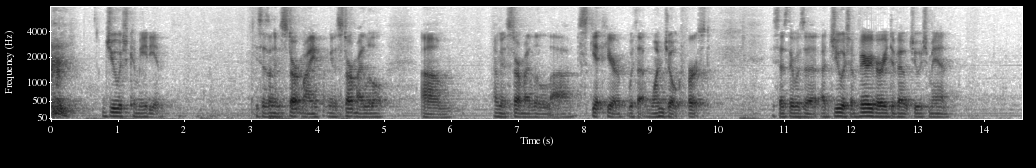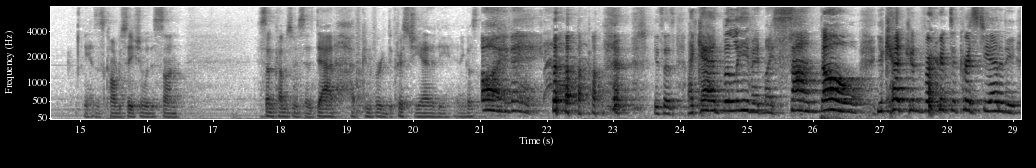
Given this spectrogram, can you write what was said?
Jewish comedian. He says, I'm going to start my, I'm going to start my little um, I'm going to start my little uh, skit here with a, one joke first. He says there was a, a Jewish, a very, very devout Jewish man. He has this conversation with his son. His son comes to him and says, Dad, I've converted to Christianity. And he goes, Oy vey! he says, I can't believe it, my son. No, you can't convert to Christianity.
